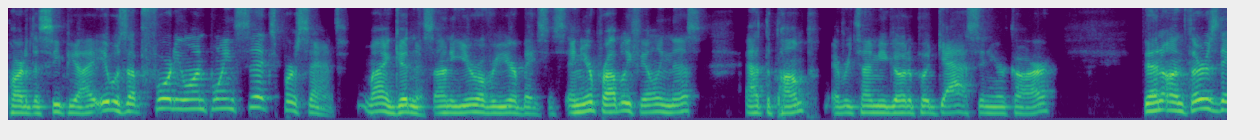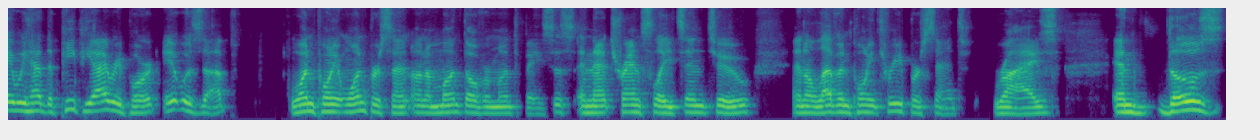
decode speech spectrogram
part of the CPI, it was up 41.6%. My goodness, on a year over year basis. And you're probably feeling this at the pump every time you go to put gas in your car. Then on Thursday, we had the PPI report. It was up 1.1% on a month over month basis. And that translates into an 11.3% rise. And those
